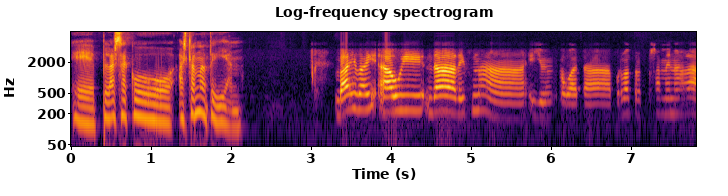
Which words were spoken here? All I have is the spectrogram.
e, plazako astarnategian. Bai, bai, hau da dizna iluinagoa eta probat proposamena da,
